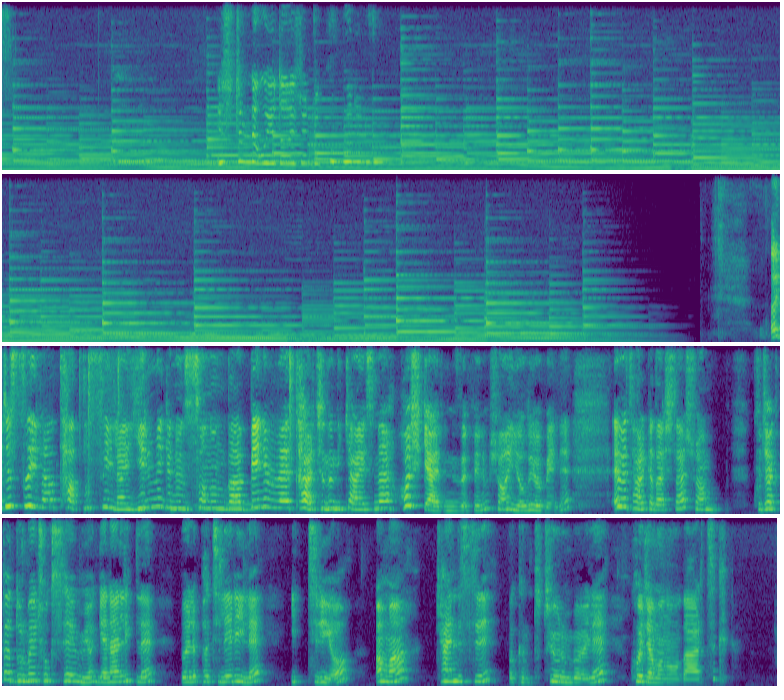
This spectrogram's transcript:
Üstümde uyudu az önce kurban olurum. Acısıyla tatlısıyla 20 günün sonunda benim ve Tarçın'ın hikayesine hoş geldiniz efendim. Şu an yalıyor beni. Evet arkadaşlar şu an kucakta durmayı çok sevmiyor. Genellikle böyle patileriyle ittiriyor. Ama kendisi bakın tutuyorum böyle kocaman oldu artık.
